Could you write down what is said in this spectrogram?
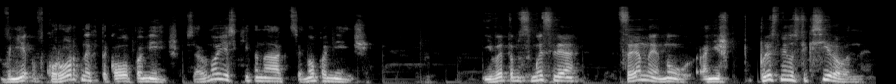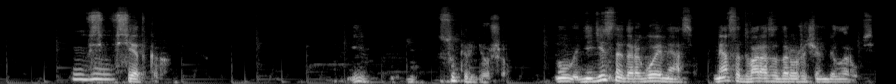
В, не, в курортных такого поменьше. Все равно есть какие-то на акции, но поменьше. И в этом смысле цены, ну, они же плюс-минус фиксированные угу. в, в сетках. И, и супер дешево. Ну, единственное, дорогое мясо. Мясо два раза дороже, чем в Беларуси.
